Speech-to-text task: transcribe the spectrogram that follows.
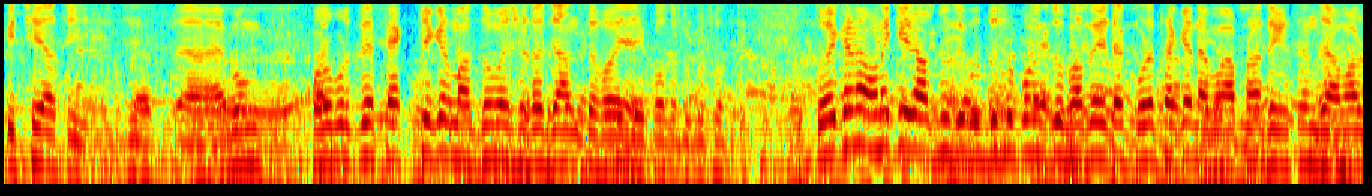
পিছিয়ে আছি। এবং পরবর্তীতে ফ্যাক্ট চেকের মাধ্যমে সেটা জানতে হয় যে কতটুকু সত্যি। তো এখানে অনেকেই রাজনৈতিক উদ্দেশ্য প্রণীতভাবে এটা করে থাকেন এবং আপনারা দেখেছেন যে আমার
